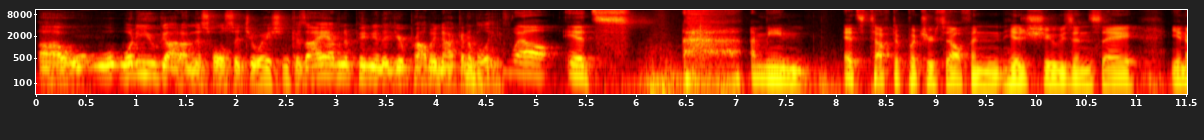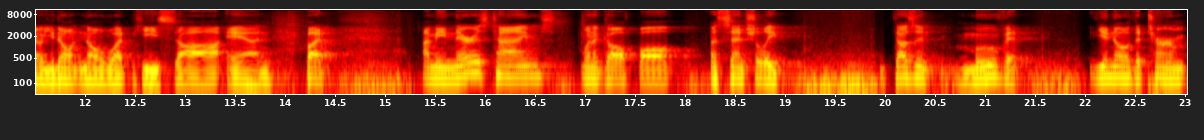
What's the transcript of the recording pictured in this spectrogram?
Uh, wh- what do you got on this whole situation? Because I have an opinion that you're probably not going to believe. Well, it's. I mean, it's tough to put yourself in his shoes and say, you know, you don't know what he saw, and but, I mean, there is times when a golf ball essentially doesn't move it. You know, the term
